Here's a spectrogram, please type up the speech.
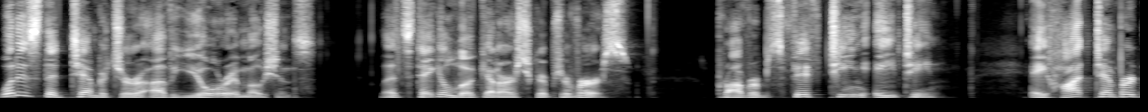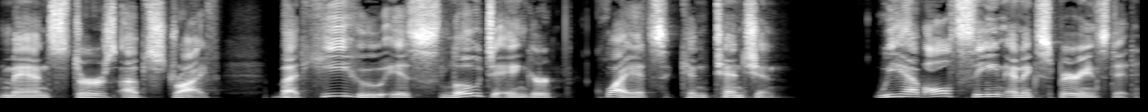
What is the temperature of your emotions? Let's take a look at our scripture verse. Proverbs 15 18. A hot tempered man stirs up strife, but he who is slow to anger quiets contention. We have all seen and experienced it.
